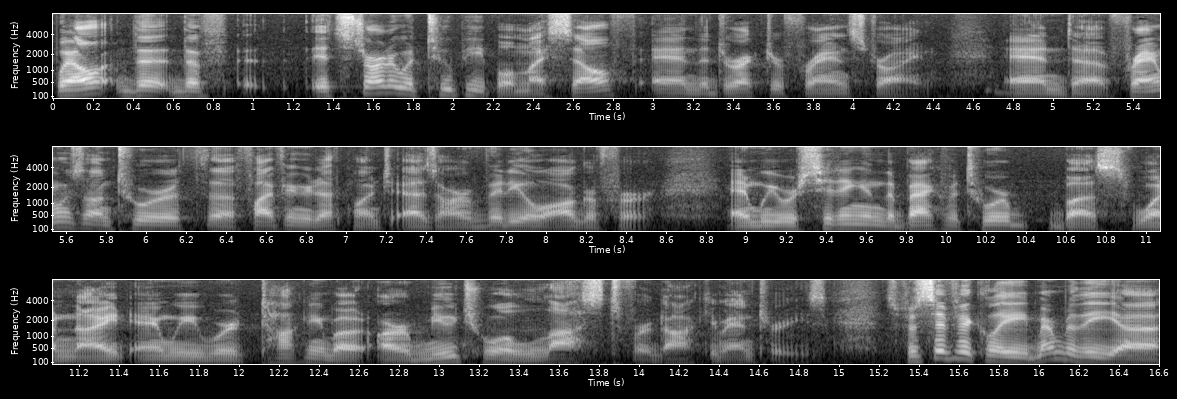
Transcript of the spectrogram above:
Well, the, the, it started with two people, myself and the director, Fran Strine. And uh, Fran was on tour with uh, Five Finger Death Punch as our videographer. And we were sitting in the back of a tour bus one night and we were talking about our mutual lust for documentaries. Specifically, remember the uh,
